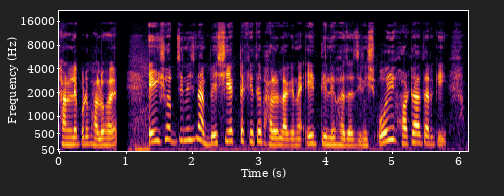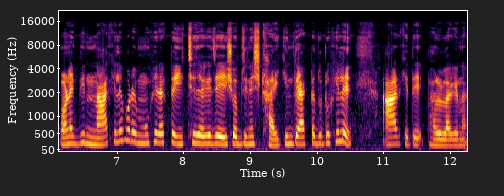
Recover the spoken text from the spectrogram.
সানলে পরে ভালো হয়। এই সব জিনিস না বেশি একটা খেতে ভালো লাগে না, এই তেলে ভাজা জিনিস। ওই হঠাৎ আর কি অনেক দিন না খেলে পরে মুখের একটা ইচ্ছে জাগে যে এইসব জিনিস খাই, কিন্তু একটা দুটো খেলে আর খেতে ভালো লাগে না।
